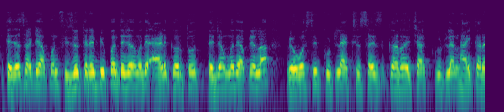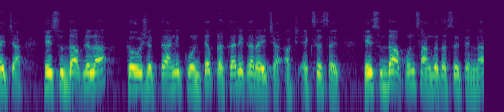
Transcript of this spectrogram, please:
त्याच्यासाठी आपण फिजिओथेरपी पण त्याच्यामध्ये ऍड करतो. त्याच्यामध्ये आपल्याला व्यवस्थित कुठल्या एक्सरसाइज करायच्या कुठल्या नाही करायच्या हे सुद्धा आपल्याला कळू शकतं आणि कोणत्या प्रकारे करायच्या एक्सरसाइज हे सुद्धा आपण सांगत असतो त्यांना.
